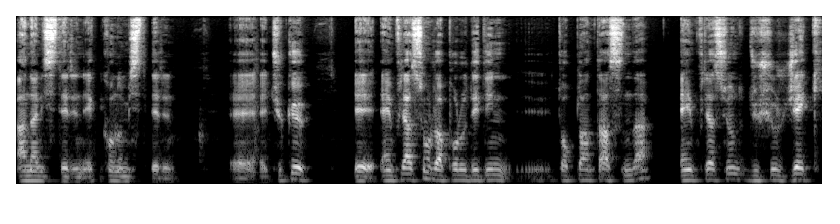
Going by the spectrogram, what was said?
analistlerin, ekonomistlerin. E, çünkü e, enflasyon raporu dediğin e, toplantı aslında enflasyonu düşürecek.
